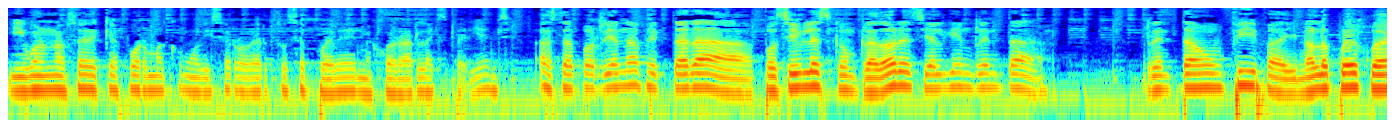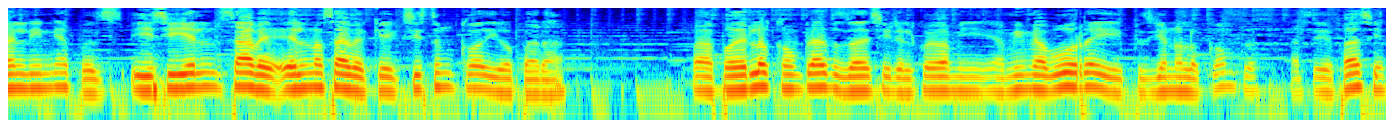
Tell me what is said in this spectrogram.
Y bueno, no sé de qué forma, como dice Roberto, se puede mejorar la experiencia. Hasta podrían afectar a posibles compradores si alguien renta renta un FIFA y no lo puede jugar en línea, pues y si él sabe, él no sabe que existe un código para para poderlo comprar, pues va a decir el juego a mí a mí me aburre y pues yo no lo compro, así de fácil.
